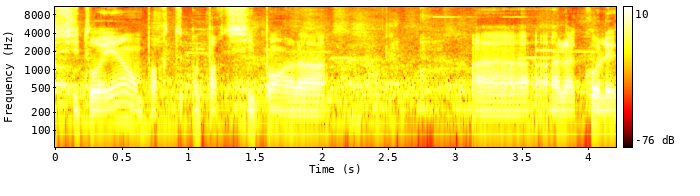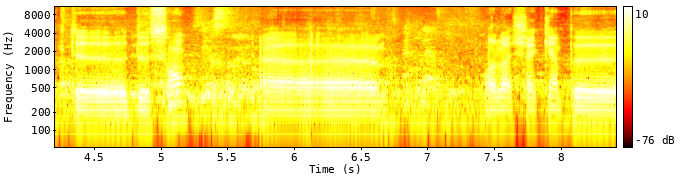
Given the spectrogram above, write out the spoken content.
citoyen en, participant à la, collecte de sang. Euh, voilà, chacun peut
